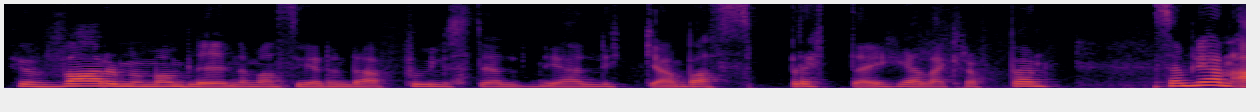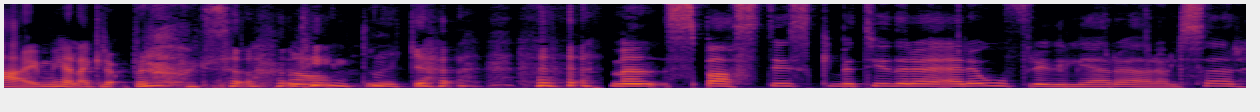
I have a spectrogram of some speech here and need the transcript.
hur varm man blir när man ser den där fullständiga lyckan bara sprätta i hela kroppen. Sen blir han arg med hela kroppen också. Ja. Det är inte lika. Men spastisk, betyder det, är det ofrivilliga rörelser?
